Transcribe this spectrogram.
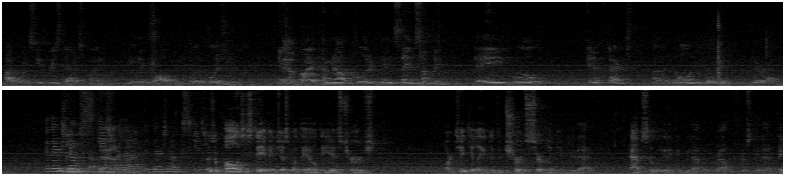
five oh one C three status by being involved in political issues. Yeah. And by coming out politically and saying something, they will, in effect, uh, null and void their, uh, And there's no excuse status. for that, there's no excuse for There's a policy statement, just what the LDS Church articulated, the church certainly can do that. Absolutely, they can do that without risking that. They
